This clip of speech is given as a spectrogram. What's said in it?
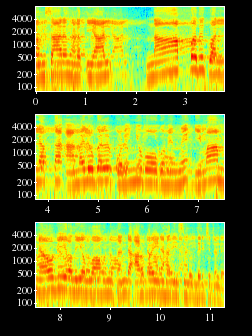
സംസാരം നടത്തിയാൽ നാൽപ്പത് കൊല്ലത്തെ അമലുകൾ പൊളിഞ്ഞു പോകുമെന്ന് ഇമാം നവവി റളിയല്ലാഹുനു തന്റെ അർബൈന ഹദീസിൽ ഉദ്ധരിച്ചിട്ടുണ്ട്.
